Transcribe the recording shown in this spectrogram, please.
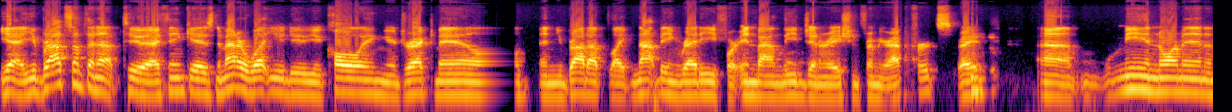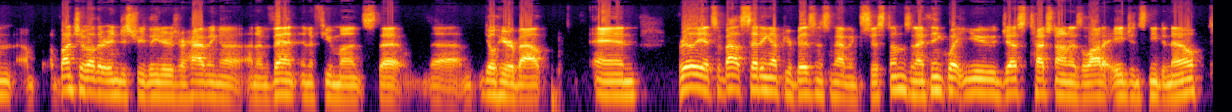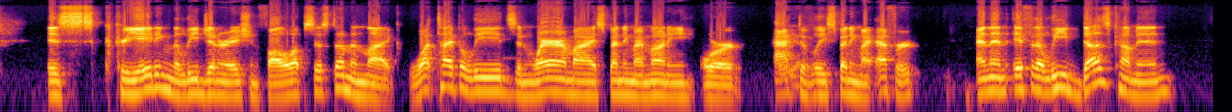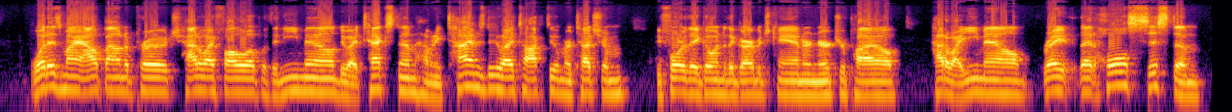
Yeah, you brought something up too. I think is no matter what you do, you're calling, your direct mail, and you brought up like not being ready for inbound lead generation from your efforts, right? Mm-hmm. Um, me and Norman and a, bunch of other industry leaders are having a, an event in a few months that uh, you'll hear about, and really it's about setting up your business and having systems. And I think what you just touched on is a lot of agents need to know is creating the lead generation follow up system and like what type of leads and where am I spending my money or actively oh, yeah. spending my effort. And then if the lead does come in, what is my outbound approach? How do I follow up with an email? Do I text them? How many times do I talk to them or touch them before they go into the garbage can or nurture pile? How do I email? Right? That whole system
